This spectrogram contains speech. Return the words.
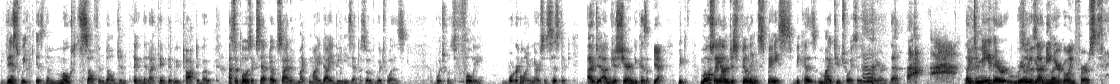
this week is the most self-indulgent thing that I think that we've talked about. I suppose except outside of my, my diabetes episode which was which was fully borderline narcissistic. I I'm just sharing because Yeah. Mostly I'm just filling space because my two choices really aren't that. Like to me, they're really. so does that mean but- you're going first?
